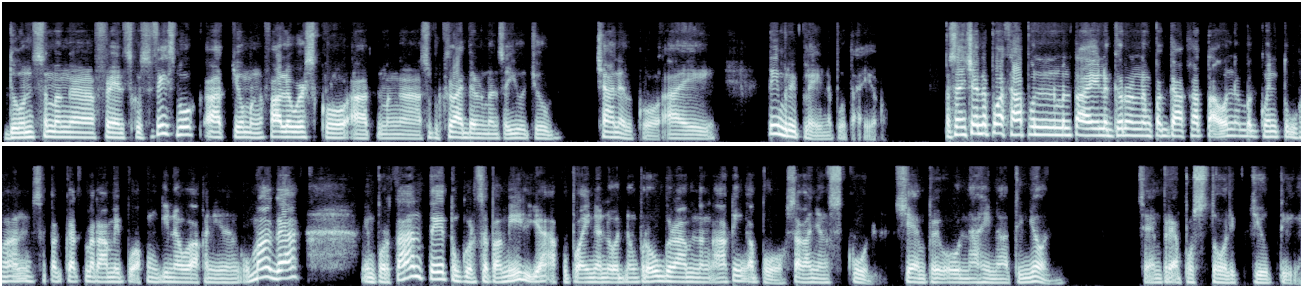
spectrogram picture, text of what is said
doon sa mga friends ko sa Facebook at yung mga followers ko at mga subscriber naman sa YouTube channel ko ay team replay na po tayo. Pasensya na po at hapon na naman tayo nagkaroon ng pagkakataon na magkwentuhan sapagkat marami po akong ginawa kaninang umaga importante tungkol sa pamilya. Ako po ay nanood ng program ng aking apo sa kanyang school. Siyempre, unahin natin yon. Siyempre, apostolic duty.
